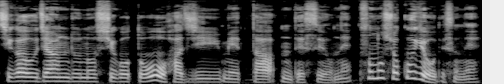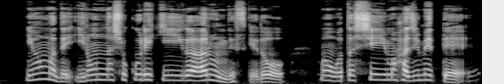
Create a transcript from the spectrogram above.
違うジャンルの仕事を始めたんですよね。その職業ですね。今までいろんな職歴があるんですけど、まあ私も初めて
